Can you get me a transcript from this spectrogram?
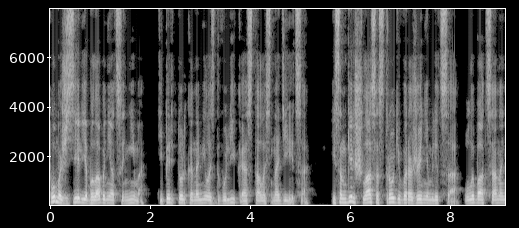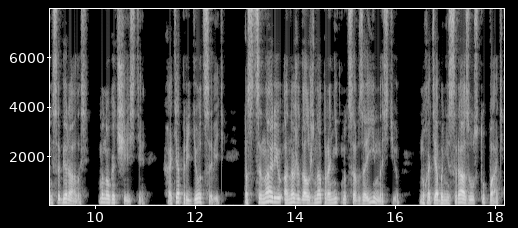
Помощь зелья была бы неоценима. Теперь только на милость двуликой осталось надеяться. И Сангель шла со строгим выражением лица. Улыбаться она не собиралась. Много чести. Хотя придется ведь. По сценарию она же должна проникнуться взаимностью. Ну хотя бы не сразу уступать.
